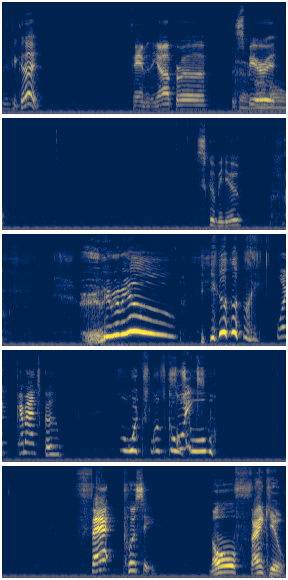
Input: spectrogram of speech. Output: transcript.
Very good. Phantom of the Opera. The Spirit. Paranormal. Scooby Doo. Review. Look, come on, Scoob. Zoinks, let's go, Zoinks. Scoob. Fat Pussy. No, thank you.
